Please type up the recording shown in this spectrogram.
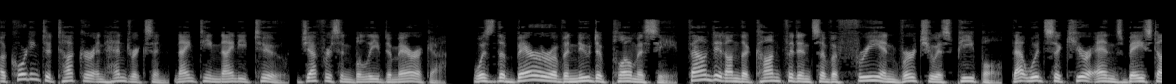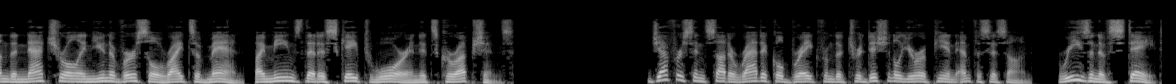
According to Tucker and Hendrickson 1992, Jefferson believed America was the bearer of a new diplomacy, founded on the confidence of a free and virtuous people, that would secure ends based on the natural and universal rights of man, by means that escaped war and its corruptions." Jefferson sought a radical break from the traditional European emphasis on «reason of state»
